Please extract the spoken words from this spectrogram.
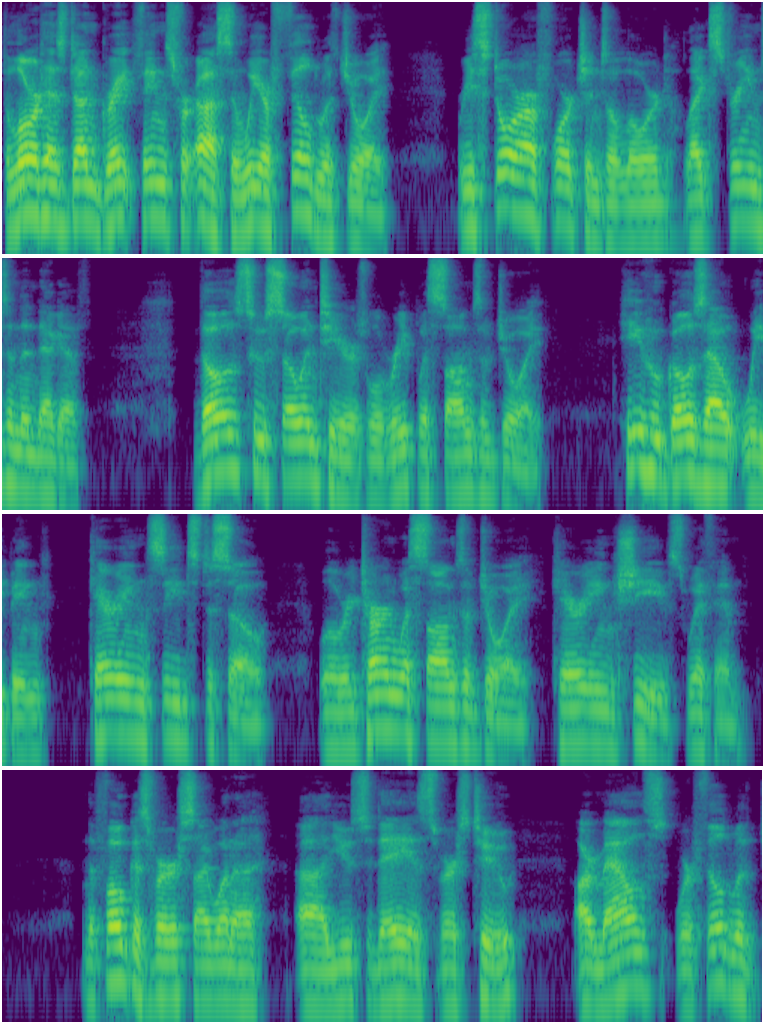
The Lord has done great things for us, and we are filled with joy. Restore our fortunes, O Lord, like streams in the Negev. Those who sow in tears will reap with songs of joy. He who goes out weeping, carrying seeds to sow, will return with songs of joy, carrying sheaves with him. The focus verse I want to uh, use today is verse 2. Our mouths were filled with,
